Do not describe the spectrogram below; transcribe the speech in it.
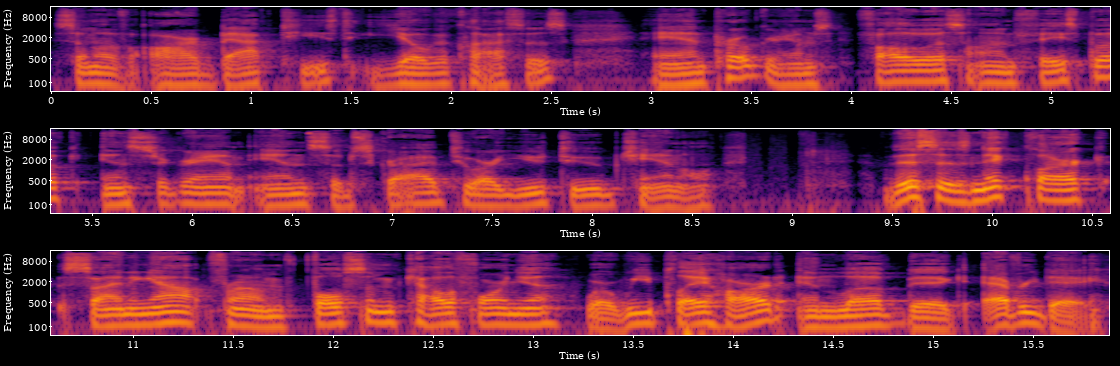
some of our Baptiste yoga classes and programs. Follow us on Facebook, Instagram, and subscribe to our YouTube channel. This is Nick Clark signing out from Folsom, California, where we play hard and love big every day.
